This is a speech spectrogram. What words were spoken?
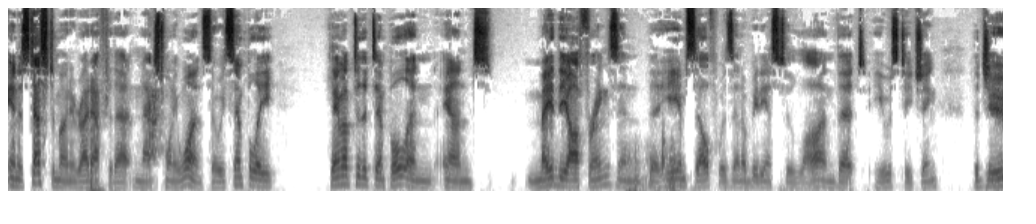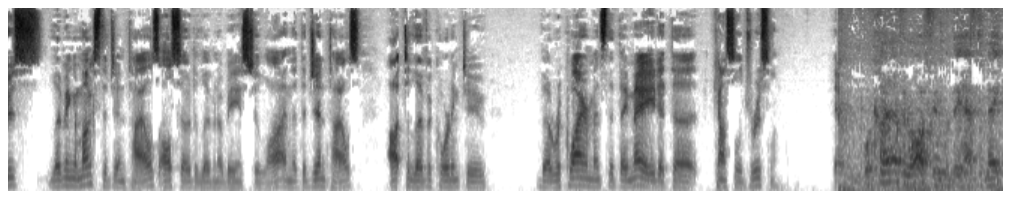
in his testimony right after that in Acts 21. So he simply came up to the temple and and made the offerings, and that he himself was in obedience to the law, and that he was teaching the Jews living amongst the Gentiles also to live in obedience to the law, and that the Gentiles ought to live according to the requirements that they made at the Council of Jerusalem. Yeah. What kind of an offering would they have to make?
